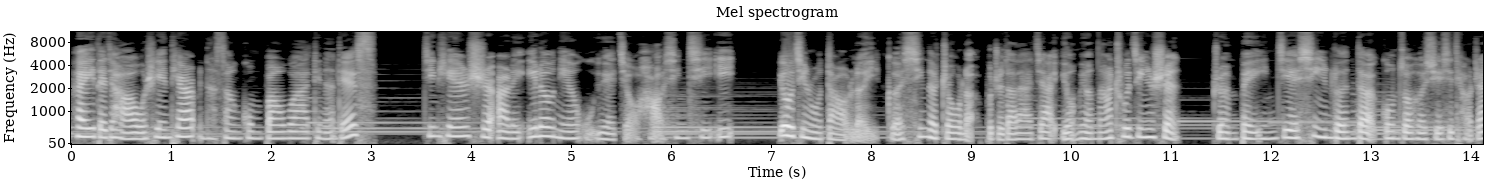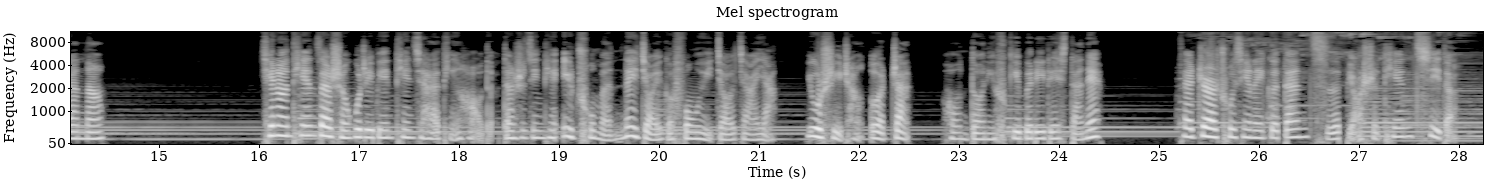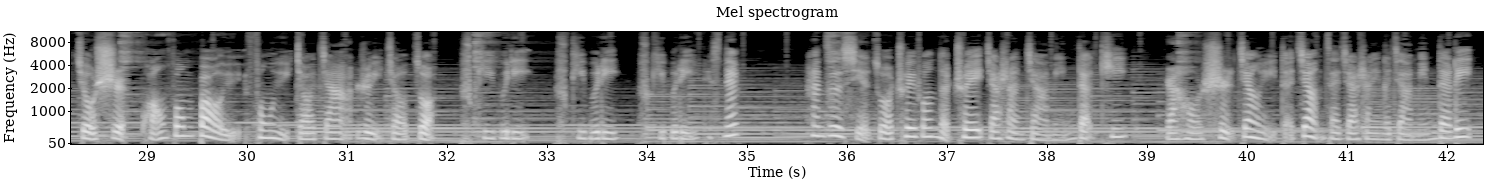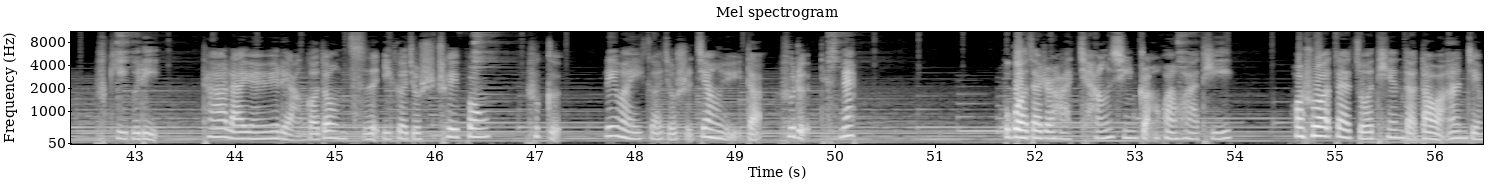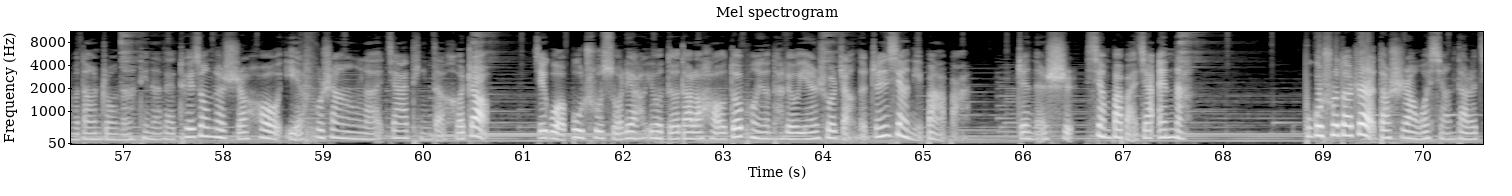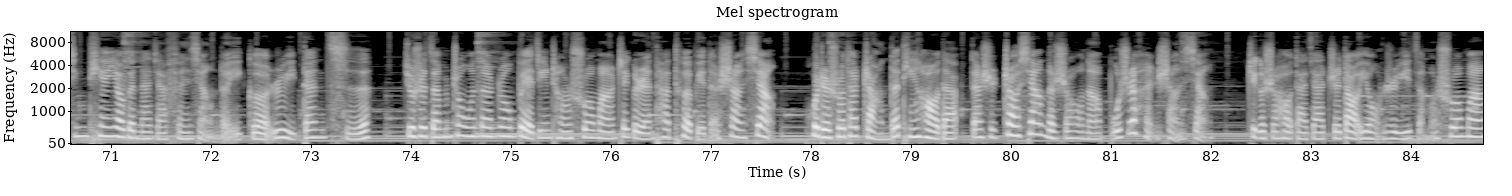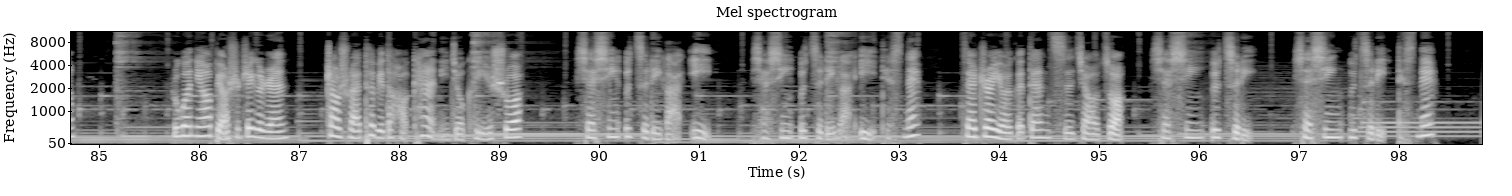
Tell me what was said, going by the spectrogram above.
嗨，大家好，我是燕天儿。皆さんこんばんは、ディナです。今天是二零一六年五月九号，星期一，又进入到了一个新的周了。不知道大家有没有拿出精神，准备迎接新一轮的工作和学习挑战呢？前两天在神户这边天气还挺好的，但是今天一出门，那叫一个风雨交加呀，又是一场恶战。在这儿出现了一个单词，表示天气的。 就是狂风暴雨、风雨交加，日语叫做 “fukiburi fukiburi fukiburi”，ですね。汉字写作“吹风”的“吹”，加上假名的 “ki”，然后是降雨的“降”，再加上一个假名的 “li”，fukiburi。它来源于两个动词，一个就是吹风 “fuku”，另外一个就是降雨的 “furu”，ですね。不过在这哈强行转换话题。 话说，在昨天的道晚安节目当中呢，缇娜在推送的时候也附上了家庭的合照，结果不出所料，又得到了好多朋友的留言，说长得真像你爸爸，真的是像爸爸加 N 呐。不过说到这儿，倒是让我想到了今天要跟大家分享的一个日语单词，就是咱们中文当中不也经常说吗？这个人他特别的上相，或者说他长得挺好的，但是照相的时候呢，不是很上相。这个时候，大家知道用日语怎么说吗？如果你要表示这个人照出来特别的好看，你就可以说“写真写りがいい”，写真写りがいいですね。在这儿有一个单词叫做“写真写り”，写真写りですね。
